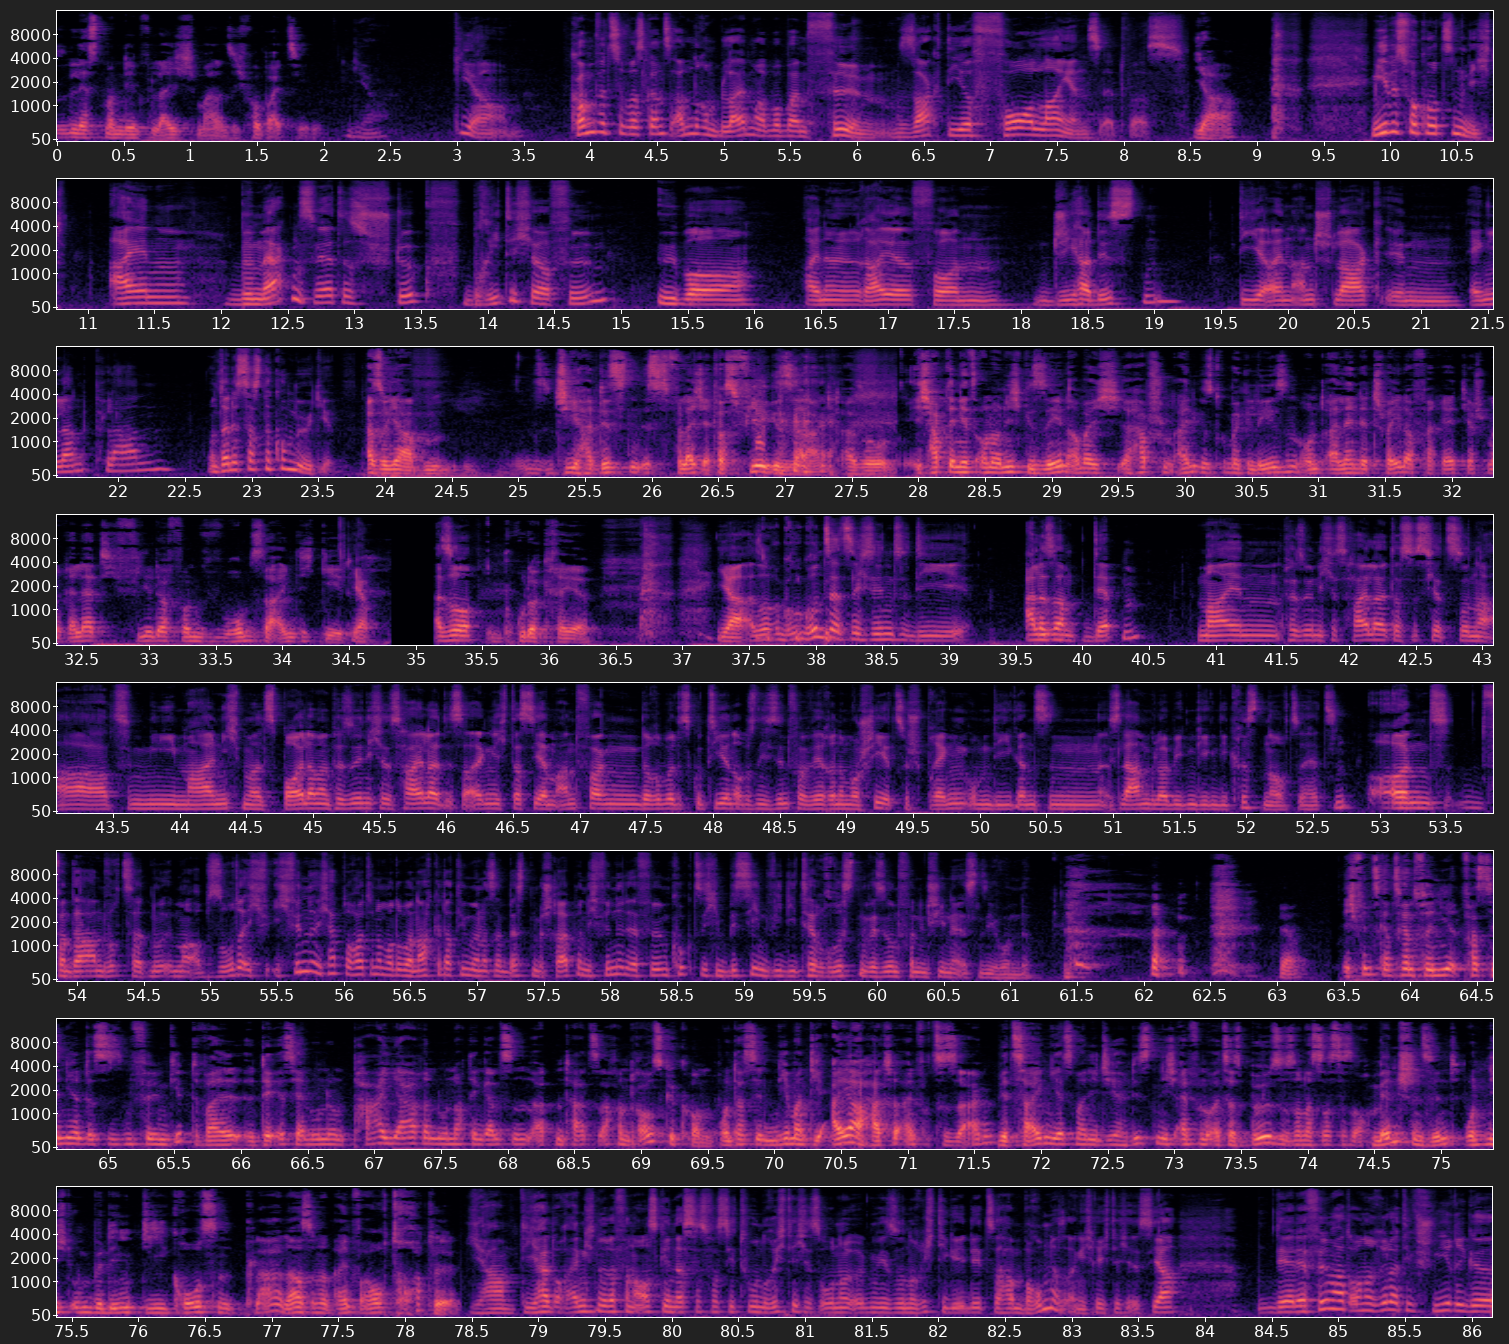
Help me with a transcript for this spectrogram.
lässt man den vielleicht mal an sich vorbeiziehen. Ja. Ja. Kommen wir zu was ganz anderem, bleiben aber beim Film. Sagt dir Four Lions etwas? Ja. Mir bis vor kurzem nicht. Ein bemerkenswertes Stück britischer Film über eine Reihe von Dschihadisten, die einen Anschlag in England planen. Und dann ist das eine Komödie. Also ja, Dschihadisten ist vielleicht etwas viel gesagt. Also ich habe den jetzt auch noch nicht gesehen, aber ich habe schon einiges drüber gelesen und allein der Trailer verrät ja schon relativ viel davon, worum es da eigentlich geht. Ja. Also Bruder Krähe. Ja, also gr grundsätzlich sind die allesamt Deppen mein persönliches Highlight, das ist jetzt so eine Art minimal, nicht mal Spoiler. Mein persönliches Highlight ist eigentlich, dass sie am Anfang darüber diskutieren, ob es nicht sinnvoll wäre, eine Moschee zu sprengen, um die ganzen Islamgläubigen gegen die Christen aufzuhetzen. Und von da an wird es halt nur immer absurder. Ich, ich finde, ich habe da heute nochmal drüber nachgedacht, wie man das am besten beschreibt. Und ich finde, der Film guckt sich ein bisschen wie die Terroristenversion von den China essen sie Hunde. ja. Ich finde es ganz, ganz faszinierend, dass es einen Film gibt, weil der ist ja nur ein paar Jahre nur nach den ganzen Attentatssachen rausgekommen. Und dass jemand die Eier hatte, einfach zu sagen, wir zeigen jetzt mal die Dschihadisten nicht einfach nur als das Böse, sondern dass das auch Menschen sind und nicht unbedingt die großen Planer, sondern einfach auch Trottel. Ja, die halt auch eigentlich nur davon ausgehen, dass das, was sie tun, richtig ist, ohne irgendwie so eine richtige Idee zu haben, warum das eigentlich richtig ist. Ja, der, der Film hat auch eine relativ schwierige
